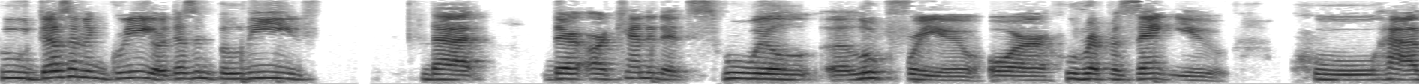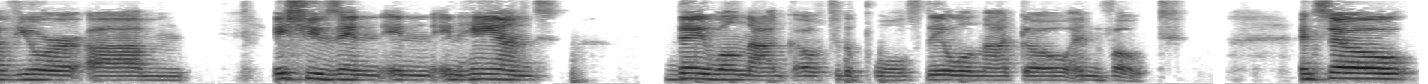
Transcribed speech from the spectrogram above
who doesn't agree or doesn't believe that there are candidates who will uh, look for you or who represent you, who have your um, issues in, in, in hand, they will not go to the polls. They will not go and vote. And so,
